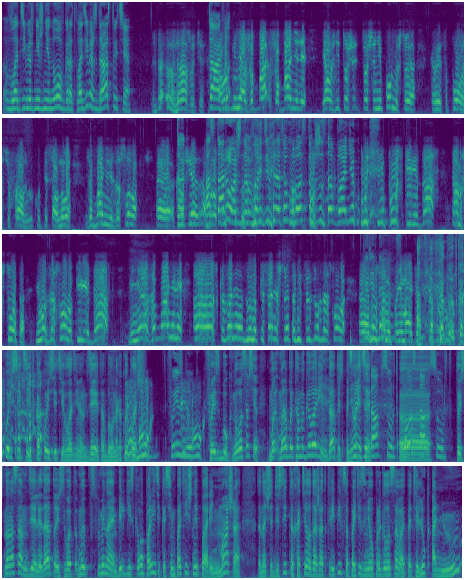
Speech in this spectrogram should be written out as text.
Владимир Нижний Новгород. Владимир, здравствуйте. Здра- Здравствуйте. Так, а Вла- вот меня заба- забанили, я уже не точно, точно не помню, что я, как говорится, полностью фразу какую писал, но вот забанили за слово... э, Так, короче, я оборот осторожно, такой, Владимир, а то мы вас тоже забаним. Пусть, пусть, пусть передаст там что-то. И вот за слово передаст меня забанили, а, сказали, ну, написали, что это нецензурное слово. Э, ну, сами понимаете. А в, а в какой, в какой сети? В какой сети, Владимир? Где это было? На какой площадке? Фейсбук, Фейсбук. Ну вот совсем. Мы, мы об этом и говорим, да? То есть, Слушайте, понимаете? это абсурд, э, просто абсурд. То есть, ну, на самом деле, да, то есть, вот мы вспоминаем бельгийского политика, симпатичный парень. Маша, значит, действительно хотела даже открепиться, пойти за него проголосовать. Понимаете, Люк Аню...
